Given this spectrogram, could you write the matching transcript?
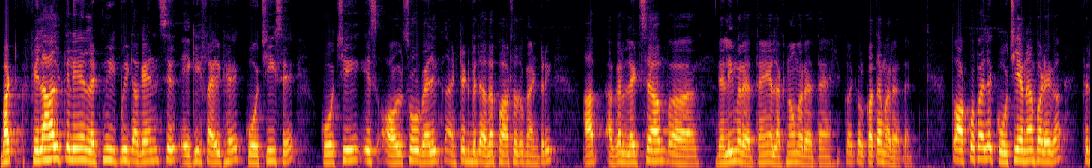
बट फ़िलहाल के लिए लेट मी रिपीट अगेन सिर्फ़ एक ही फ़्लाइट है, कोची से। Kochi is also well connected with other parts of the country आप अगर लेट से आप दिल्ली में रहते हैं या लखनऊ में रहते हैं कोलकाता में रहते हैं तो आपको पहले कोची आना पड़ेगा। फिर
